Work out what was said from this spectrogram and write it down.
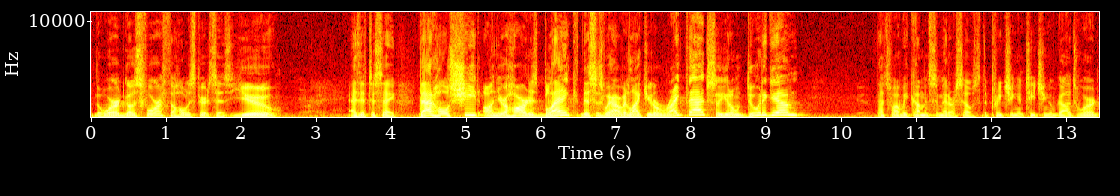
The word goes forth, the Holy Spirit says, You. As if to say, that whole sheet on your heart is blank. This is where I would like you to write that so you don't do it again. That's why we come and submit ourselves to the preaching and teaching of God's word,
